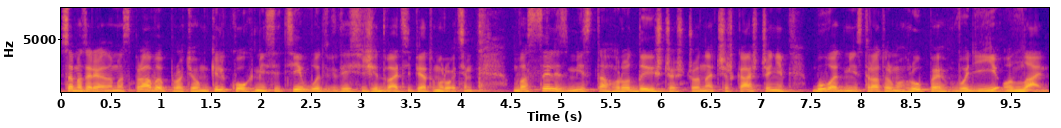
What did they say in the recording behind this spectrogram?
За матеріалами справи протягом кількох місяців у 2025 році Василь з міста Городище, що на Черкащині, був адміністратором групи водії онлайн.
